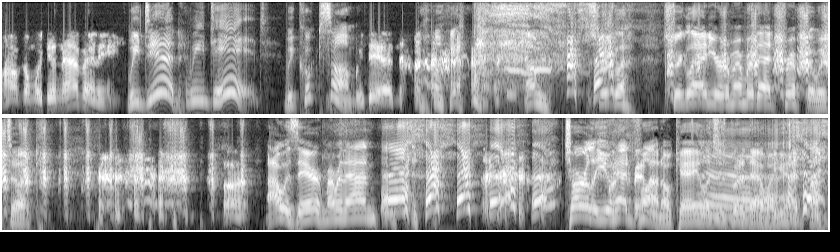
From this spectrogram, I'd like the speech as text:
How come we didn't have any? We did. We did. We cooked some. We did. Oh, I'm sure glad, sure glad you remember that trip that we took. I was there. Remember that? Charlie, you had fun, okay? Let's just put it that way. You had fun.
